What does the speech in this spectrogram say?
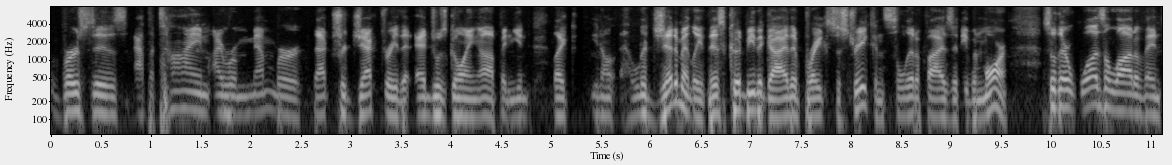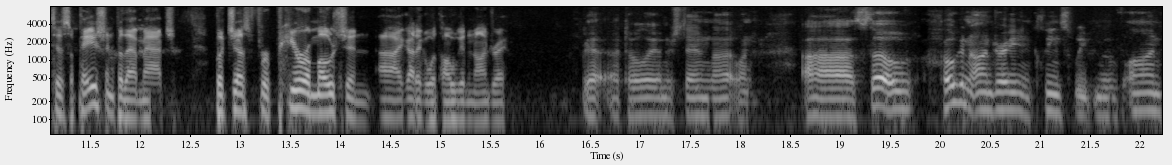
versus at the time, I remember that trajectory that Edge was going up, and you like, you know, legitimately, this could be the guy that breaks the streak and solidifies it even more. So there was a lot of anticipation for that match, but just for pure emotion, uh, I got to go with Hogan and Andre. Yeah, I totally understand that one. Uh, so Hogan, Andre, and clean sweep move on,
